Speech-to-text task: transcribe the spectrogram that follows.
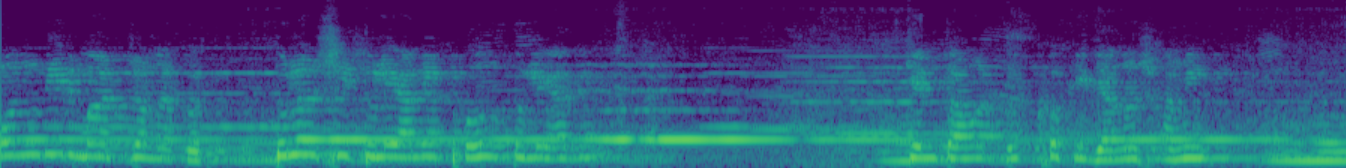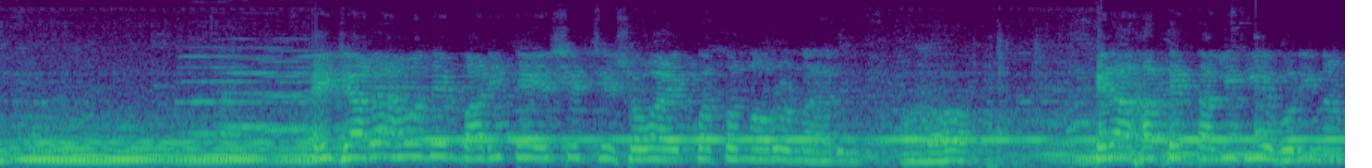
মন্দির মার্জনা করি। তুলসী তুলে আনি, ফুল তুলে আনি। কিন্তু আমার দুঃখ কি জানো স্বামী? এই যারা আমাদের বাড়িতে এসেছে সবাই কত নর নারী। এরা হাতে তালি দিয়ে হরিনাম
